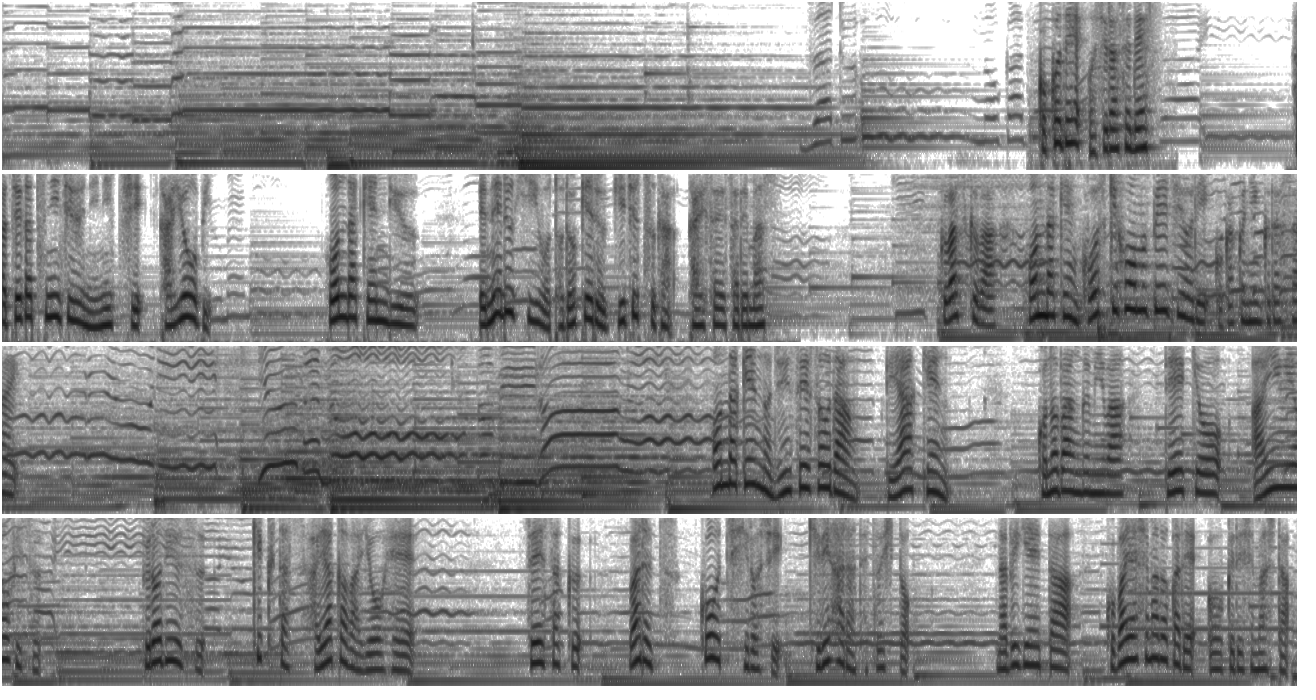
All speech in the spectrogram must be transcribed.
ここでお知らせです。8月22日火曜日、本田健流エネルギーを届ける技術が開催されます。詳しくは本田健公式ホームページよりご確認ください。本田健の人生相談 Dear Kenこの番組は提供アイウェイオフィスプロデュースキクタス早川洋平制作ワルツ高知博桐原哲人ナビゲーター小林まどかでお送りしました。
